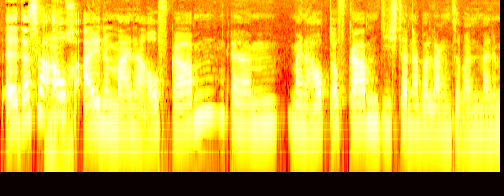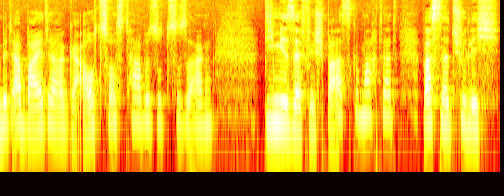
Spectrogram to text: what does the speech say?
Äh, das war auch eine meiner Aufgaben, ähm, meine Hauptaufgaben, die ich dann aber langsam an meine Mitarbeiter geoutsourced habe sozusagen, die mir sehr viel Spaß gemacht hat. Was natürlich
